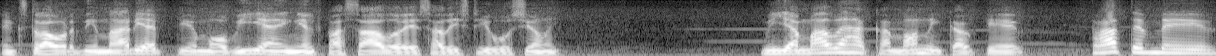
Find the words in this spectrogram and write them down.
extraordinaria que movía en el pasado esa distribución. Mi llamado es a Canonical que traten de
